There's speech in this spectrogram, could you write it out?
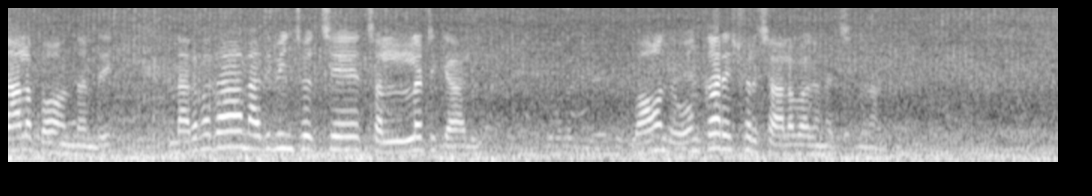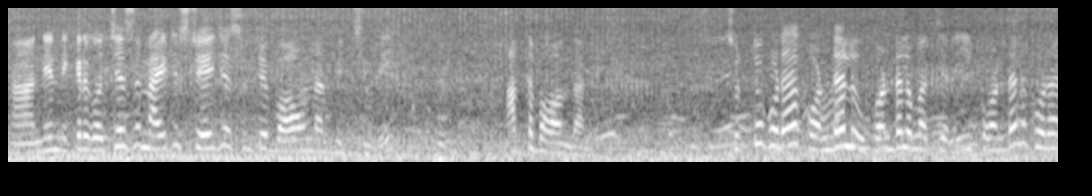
చాలా బాగుందండి. నర్మదా నది నుంచి వచ్చే చల్లటి గాలి. బాగుంది. ఓంకారేశ్వర్ చాలా బాగా నచ్చింది నాకు. నేను ఇక్కడికి వచ్చేసి నైట్ స్టే చేస్తుంటే బాగుంది అనిపించింది. అంత బాగుందండి. చుట్టూ కూడా కొండలు కొండల మధ్య ఈ కొండలు కూడా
